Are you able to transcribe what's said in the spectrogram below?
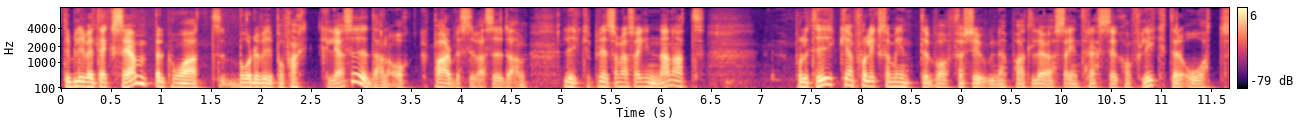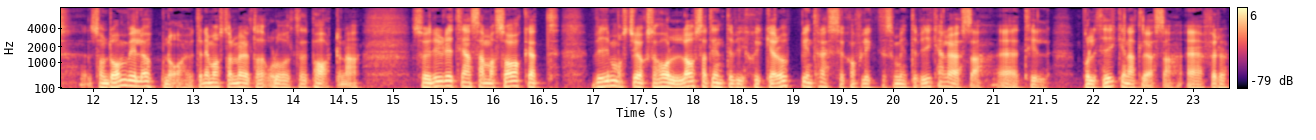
det blir ett exempel på att både vi på fackliga sidan och på arbetsgivarsidan, precis som jag sa innan att politiken får liksom inte vara försugna på att lösa intressekonflikter åt, som de vill uppnå utan det måste de möjlighet att låta till parterna. Så är det ju lite grann samma sak att vi måste ju också hålla oss att inte vi skickar upp intressekonflikter som inte vi kan lösa eh, till politiken att lösa. Eh, för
